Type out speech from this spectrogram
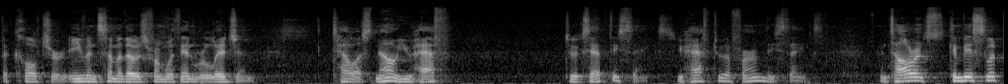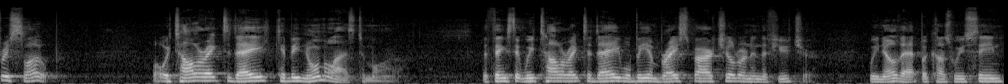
the culture, even some of those from within religion tell us no, you have to accept these things, you have to affirm these things. Intolerance can be a slippery slope. What we tolerate today can be normalized tomorrow. The things that we tolerate today will be embraced by our children in the future. We know that because we've seen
